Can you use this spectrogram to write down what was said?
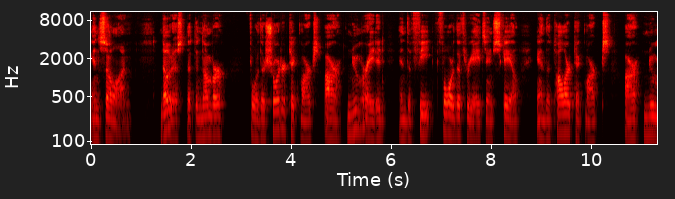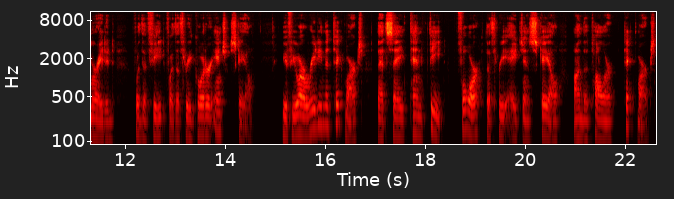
and so on. Notice that the number for the shorter tick marks are numerated in the feet for the 3 8 inch scale and the taller tick marks are numerated for the feet for the 3 quarter inch scale. If you are reading the tick marks that say 10 feet for the 3 8 inch scale on the taller tick marks,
